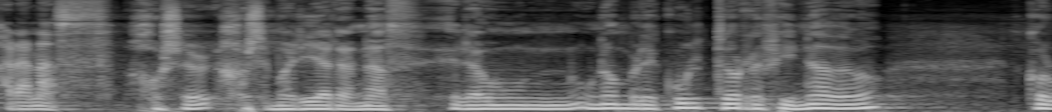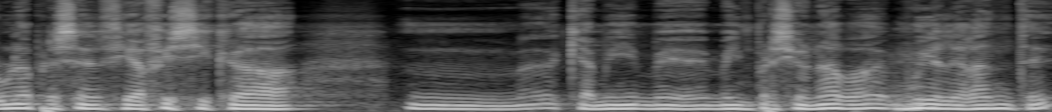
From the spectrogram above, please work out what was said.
Aranaz. José, José María Aranaz era un, un hombre culto, refinado, con una presencia física que a mí me, impresionaba, muy elegante,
